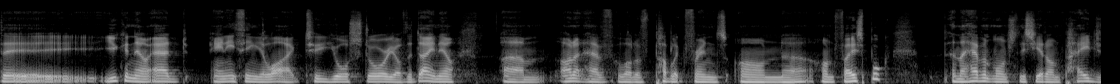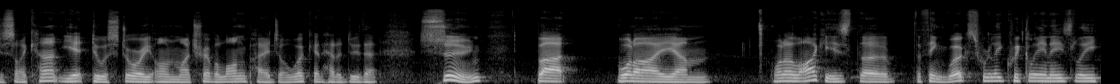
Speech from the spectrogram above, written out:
the you can now add anything you like to your story of the day. Now, um, I don't have a lot of public friends on uh, on Facebook, and they haven't launched this yet on pages, so I can't yet do a story on my Trevor Long page. I'll work out how to do that soon. But what I um, what I like is the the thing works really quickly and easily.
